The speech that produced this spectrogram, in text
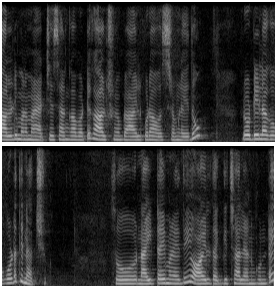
ఆల్రెడీ మనం యాడ్ చేసాం కాబట్టి కాల్చినప్పుడు ఆయిల్ కూడా అవసరం లేదు. రోటీలాగా కూడా తినచ్చు. సో నైట్ టైం అనేది ఆయిల్ తగ్గించాలి అనుకుంటే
